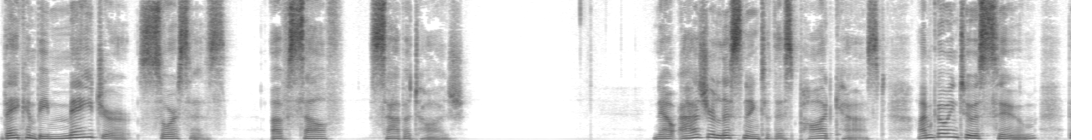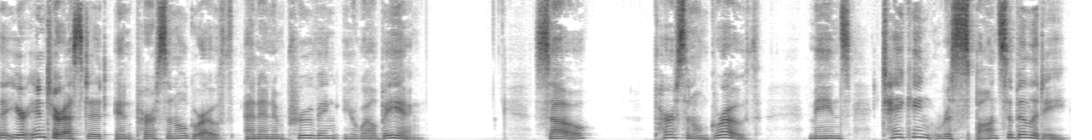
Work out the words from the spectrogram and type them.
they can be major sources of self sabotage. Now, as you're listening to this podcast, I'm going to assume that you're interested in personal growth and in improving your well being. So, personal growth means taking responsibility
